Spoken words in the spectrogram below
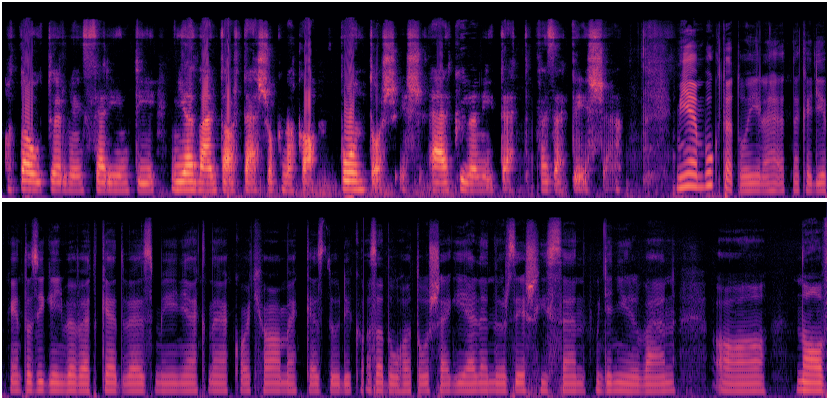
a TAU törvény szerinti nyilvántartásoknak a pontos és elkülönített vezetése. Milyen buktatói lehetnek egyébként az igénybe vett kedvezményeknek, hogyha megkezdődik az adóhatósági ellenőrzés, hiszen ugye nyilván a NAV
